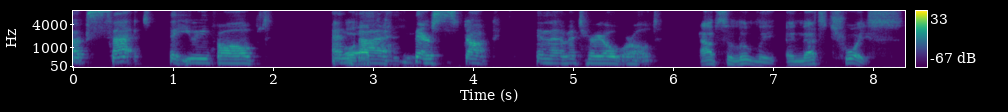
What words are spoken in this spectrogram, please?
upset that you evolved and oh, that absolutely. they're stuck in the material world. Absolutely. And that's choice.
